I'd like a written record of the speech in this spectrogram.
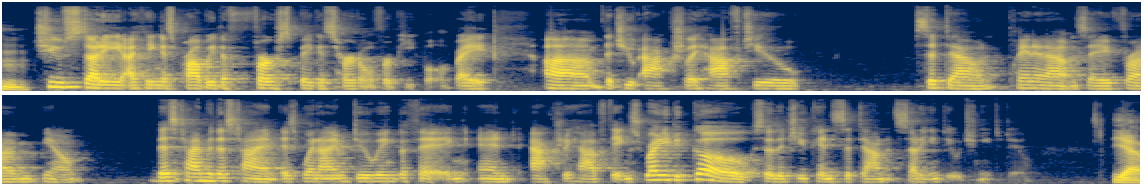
mm. to study, I think is probably the first biggest hurdle for people, right? Um, that you actually have to sit down, plan it out, and say from you know this time to this time is when I'm doing the thing, and actually have things ready to go so that you can sit down and study and do what you need to do. Yeah,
